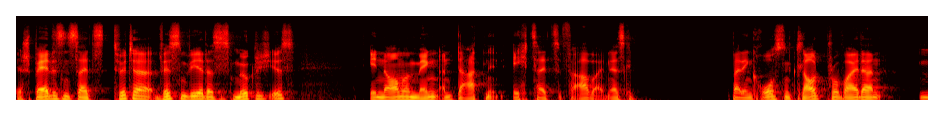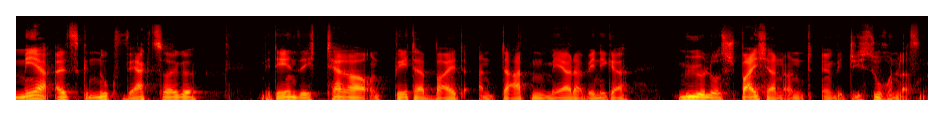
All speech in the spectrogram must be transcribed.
Ja, spätestens seit Twitter wissen wir, dass es möglich ist, enorme Mengen an Daten in Echtzeit zu verarbeiten. Es gibt bei den großen Cloud-Providern mehr als genug Werkzeuge, mit denen sich Terra und Petabyte an Daten mehr oder weniger mühelos speichern und irgendwie durchsuchen lassen.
